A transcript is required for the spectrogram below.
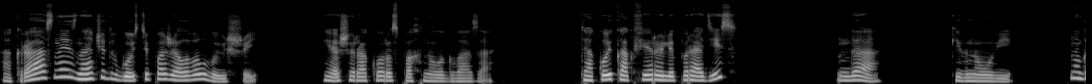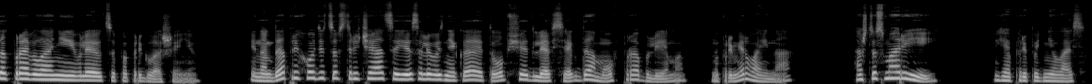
А красный, значит, в гости пожаловал высший. Я широко распахнула глаза. «Такой, как Фер или Парадис?» «Да», кивнул Ви. Но, как правило, они являются по приглашению. Иногда приходится встречаться, если возникает общая для всех домов проблема. Например, война. «А что с Марией?» Я приподнялась.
